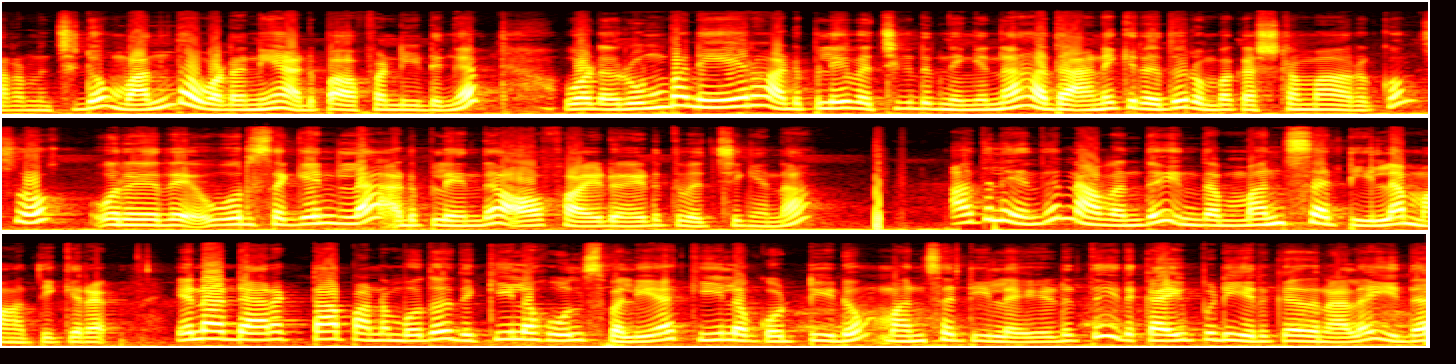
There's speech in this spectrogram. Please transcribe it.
ஆரம்பிச்சிடும். வந்த உடனே அடுப்பை ஆஃப் பண்ணிவிடுங்க உட ரொம்ப நேரம் அடுப்புலேயே வச்சுக்கிட்டு இருந்தீங்கன்னா அதை அணைக்கிறது ரொம்ப கஷ்டமாக இருக்கும். ஸோ ஒரு ரெ- ஒரு செகண்டில் அடுப்புலேருந்து ஆஃப் ஆகிடும் எடுத்து வச்சிங்கன்னா அதுலேருந்து நான் வந்து இந்த மண் சட்டியில் மாற்றிக்கிறேன் ஏன்னா டேரெக்டாக பண்ணும்போது இது கீழே ஹோல்ஸ் வழியாக கீழே கொட்டிடும். மண் சட்டியில் எடுத்து இது கைப்பிடி இருக்கிறதுனால இதை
